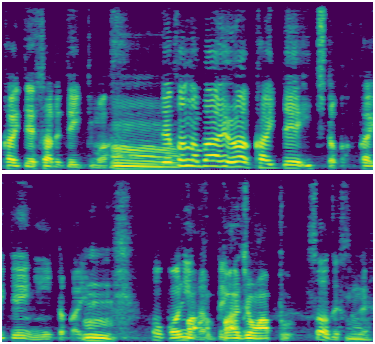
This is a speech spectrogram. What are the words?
改定されていきますうん。で、その場合は改定1とか改定2とかいううん方向になバっていく。バージョンアップ。そうですね。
